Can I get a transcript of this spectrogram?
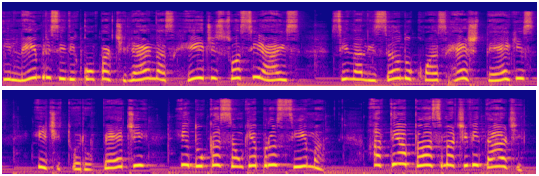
e lembre-se de compartilhar nas redes sociais, sinalizando com as hashtags EditoraPet e Educação que Aproxima. Até a próxima atividade!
